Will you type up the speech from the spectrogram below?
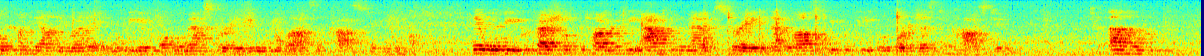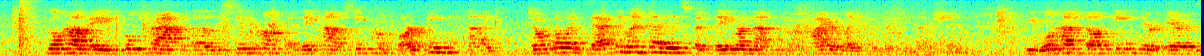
will come down and run it. It will be a formal masquerade. There will be lots of costuming. There will be professional photography after the masquerade, and that will also be for people who are just in costume. Um, We'll have a full track of steampunk, and they have steampunk LARPing. I don't know exactly what that is, but they run that the entire length of the convention. We will have filking, there is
